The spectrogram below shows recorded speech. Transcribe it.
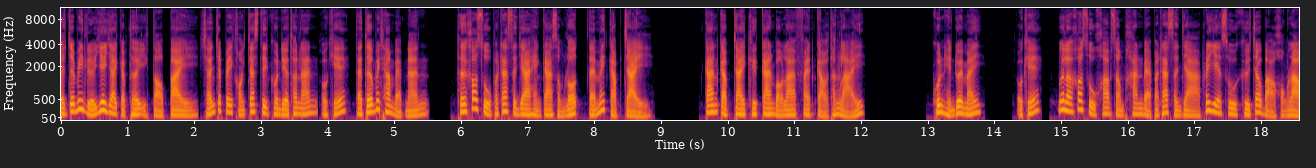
ันจะไม่เหลือเยื่อใยกับเธออีกต่อไป ฉันจะเป็นของจัสตินคนเดียวเท่านั้น โอเค แต่เธอไม่ทำแบบนั้น เธอเข้าสู่พันธสัญญาแห่งการสมรสแต่ไม่กลับใจ การกลับใจคือการบอกลาแฟนเก่าทั้งหลาย คุณเห็นด้วยไหม โอเค เมื่อเราเข้าสู่ความสัมพันธ์แบบพันธสัญญา พระเยซูคือเจ้าบ่าวของเรา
